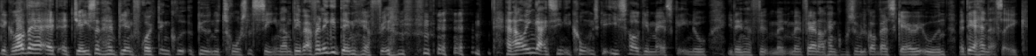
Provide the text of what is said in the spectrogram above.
det kan godt være, at, at Jason han bliver en frygtindgydende trussel senere, men det er i hvert fald ikke i den her film. han har jo ikke engang sin ikoniske ishockeymaske endnu i den her film, men, men fair nok, han kunne selvfølgelig godt være scary uden, men det er han altså ikke.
